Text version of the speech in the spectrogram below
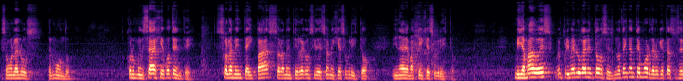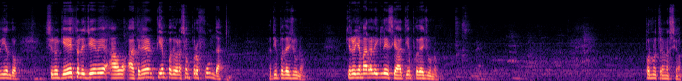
Somos la luz del mundo con un mensaje potente. Solamente hay paz, solamente hay reconciliación en Jesucristo y nada más que en Jesucristo. Mi llamado es, en primer lugar entonces, no tengan temor de lo que está sucediendo, sino que esto les lleve a, tener tiempo de oración profunda, a tiempo de ayuno. Quiero llamar a la iglesia a tiempo de ayuno. Por nuestra nación.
